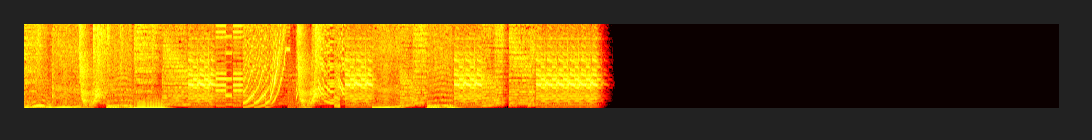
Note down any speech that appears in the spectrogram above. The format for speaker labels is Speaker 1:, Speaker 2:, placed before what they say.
Speaker 1: Bye.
